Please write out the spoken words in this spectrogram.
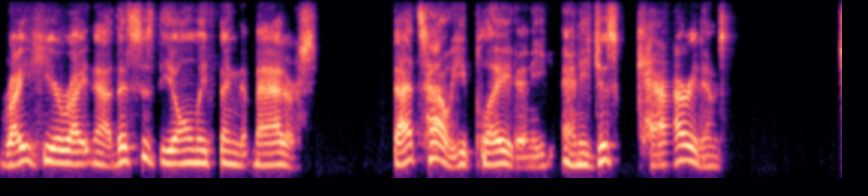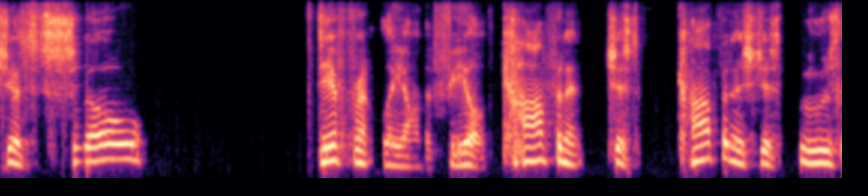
right here right now. This is the only thing that matters. That's how he played and he and he just carried him just so differently on the field. Confident just confidence just oozed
